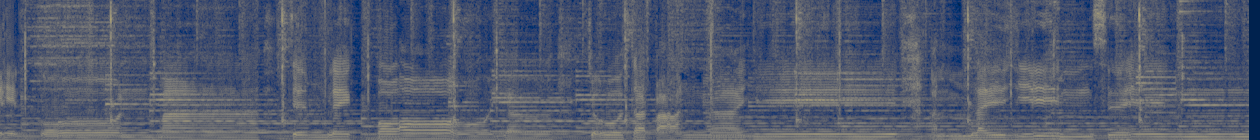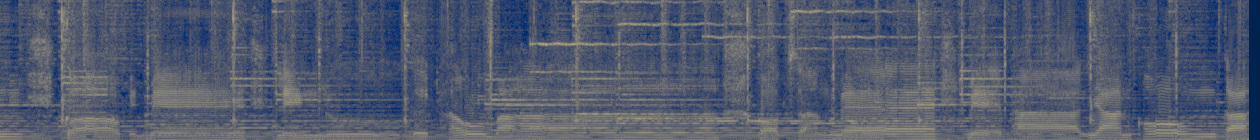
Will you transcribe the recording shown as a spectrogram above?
เป็นคนมาเต็มเล็กปอเยอโจจัดปานนายอันไรยินเสียงก็เป็นแม่เลี้ยงดูกเกิดเฮามากอบสังแลแม่ผากยานคงกลา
